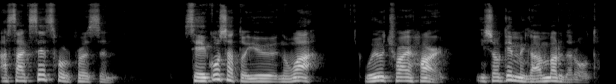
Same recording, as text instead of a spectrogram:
A successful person 成功者というのは will try hard 一生懸命頑張るだろうと。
